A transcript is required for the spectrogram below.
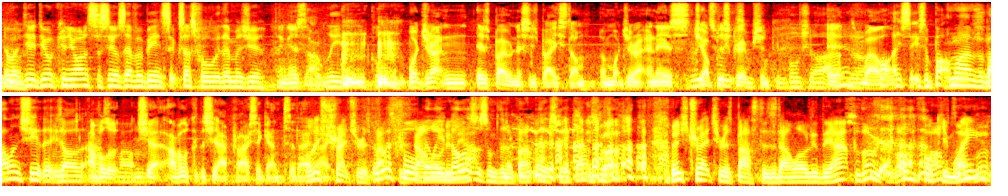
Yeah, but do you, do can you honestly see us ever being successful with him as your Thing is, though, leader of the club? what do you reckon his bonus is based on, and what do you reckon his job description? fucking bullshit like It- that. well, it's, it's a bottom line of a balance sheet that he's all have a look. about. Share, have a look at the share price again today. Well, this mate. treacherous They're worth bastard's four billion dollars or something apparently this week. aren't they? This treacherous bastard's downloaded the app. So there we go. Couldn't fucking wait.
